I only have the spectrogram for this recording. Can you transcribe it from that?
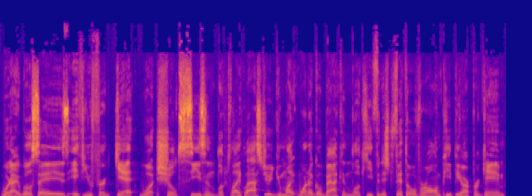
What I will say is, if you forget what Schultz' season looked like last year, you might want to go back and look. He finished fifth overall in PPR per game,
